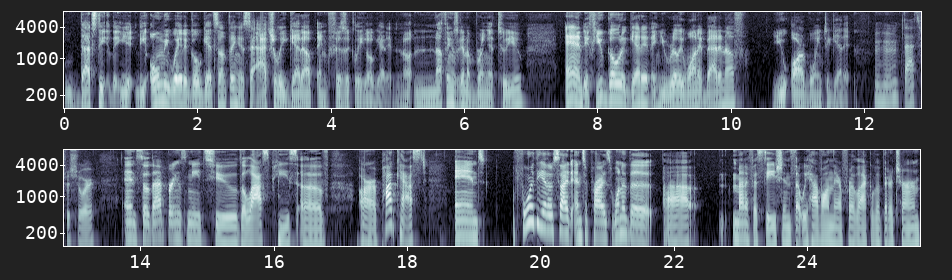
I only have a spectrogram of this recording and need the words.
that's the, the the only way to go get something is to actually get up and physically go get it. No, nothing's gonna bring it to you. And if you go to get it and you really want it bad enough, you are going to get it. Mm-hmm, that's for sure. And so that brings me to the last piece of our podcast. And for the other side enterprise, one of the uh, manifestations that we have on there, for lack of a better term,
